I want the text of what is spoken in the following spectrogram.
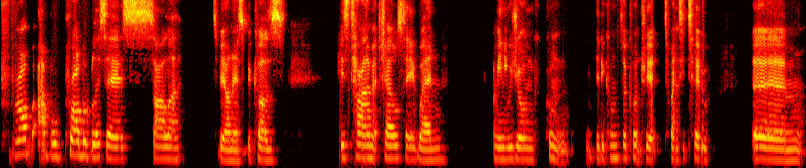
prob- I will probably say Salah, to be honest, because his time at Chelsea when, I mean, he was young. Come, did he come to the country at 22 um,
